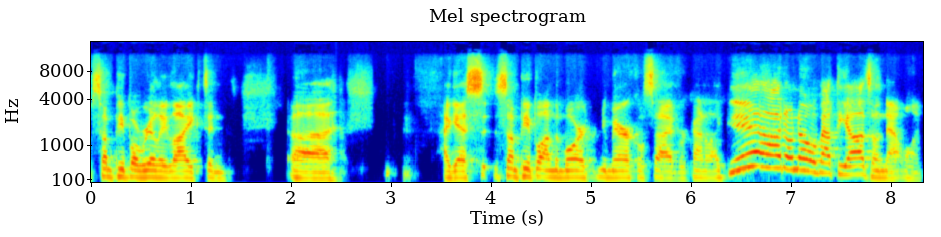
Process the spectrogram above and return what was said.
some people really liked, and uh, I guess some people on the more numerical side were kind of like, yeah, I don't know about the odds on that one.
